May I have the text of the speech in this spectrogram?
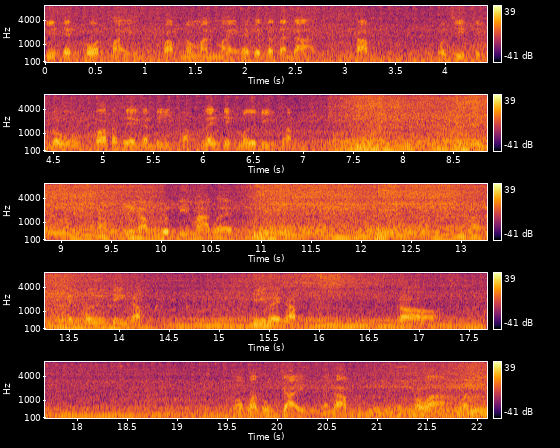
รีเซ็ตโค้ดใหม่ ปรับน้ำมันใหม่ให้เป็นสแตนดาร์ดครับหัวฉีด10รูก็ตะเถียนกันดีครับเร่งติดมือดีครับครับนี่ครับขึ้นดีมากเลยครับติดมือจริงๆครับ ดีเลยครับ ก็หวังว่าถูกใจนะครับ เพราะว่าวันนี้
